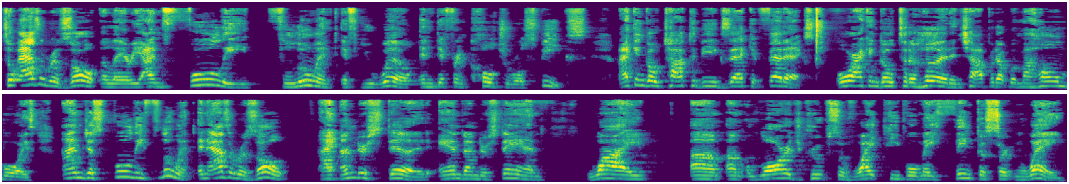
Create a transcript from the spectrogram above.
So as a result, Larry, I'm fully fluent, if you will, in different cultural speaks. I can go talk to the exec at FedEx, or I can go to the hood and chop it up with my homeboys. I'm just fully fluent. And as a result, I understood and understand why um, um, large groups of white people may think a certain way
